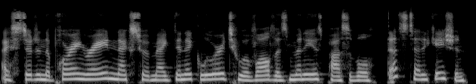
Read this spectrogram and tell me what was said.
I stood in the pouring rain next to a magnetic lure to evolve as many as possible. That's dedication.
